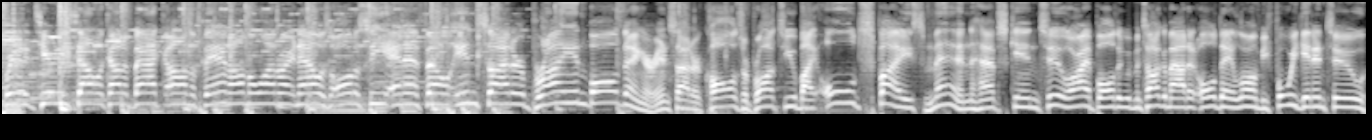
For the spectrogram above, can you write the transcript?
Brandon Tierney, Sal Licata back on the fan. On the line right now is Audacy NFL insider Brian Baldinger. Insider calls are brought to you by Old Spice. Men have skin too. All right, Baldy, we've been talking about it all day long. Before we get into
